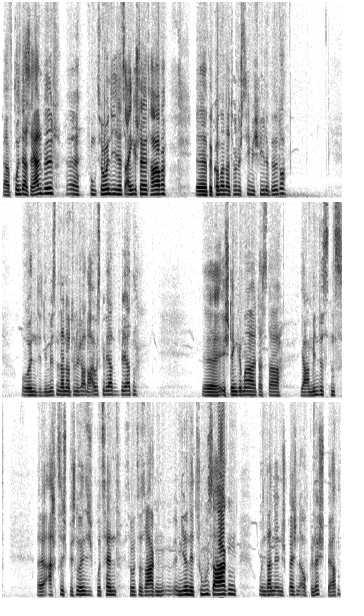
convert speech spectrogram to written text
Ja, aufgrund der Serienbildfunktion, die ich jetzt eingestellt habe, äh, bekommen wir natürlich ziemlich viele Bilder. Und die müssen dann natürlich auch noch ausgewertet werden. Äh, ich denke mal, dass da ja mindestens 80 äh, bis 90 Prozent sozusagen mir eine zusagen und dann entsprechend auch gelöscht werden.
